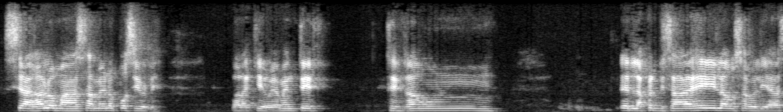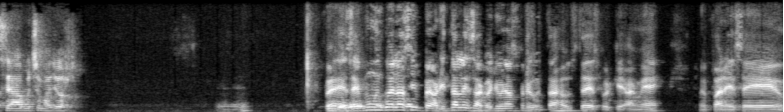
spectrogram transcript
se haga lo más ameno posible, para que obviamente tenga un el aprendizaje y la usabilidad sea mucho mayor. Pues ese mundo de las ahorita les hago yo unas preguntas a ustedes, porque a mí me, me parece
